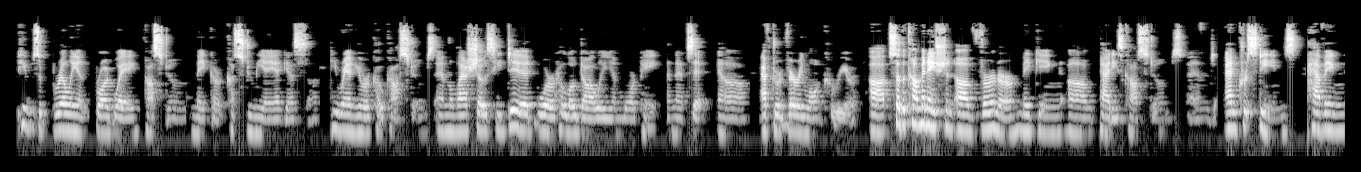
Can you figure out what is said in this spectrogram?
he was a brilliant broadway costume maker costumier i guess uh, he ran Euroco costumes and the last shows he did were hello dolly and war paint and that's it uh, after a very long career. Uh, so the combination of Werner making um, Patti's costumes and and Christine's having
